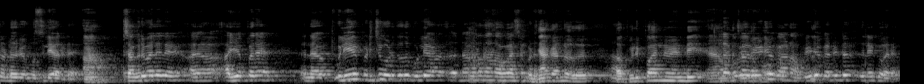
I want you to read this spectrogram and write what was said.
ഒരു മുസ്ലിയാരുടെ ശബരിമലയിലെ അയ്യപ്പനെ പുലിയെ പിടിച്ചു കൊടുത്തത് പുലിയാണ്. ആണെന്നാണ് അവകാശപ്പെടുന്നത്? ഞാൻ കണ്ടത് പുലിപ്പാലിന് വേണ്ടി നമുക്ക് വീഡിയോ കാണാം. വീഡിയോ കണ്ടിട്ട് ഇതിലേക്ക് വരാം.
